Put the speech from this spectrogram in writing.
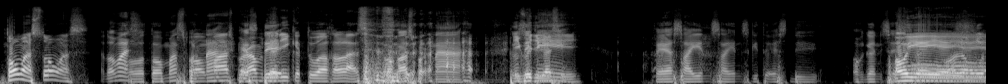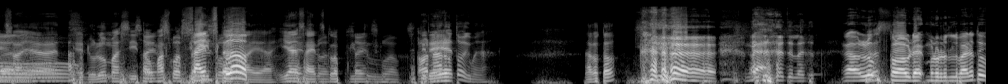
Thomas, Thomas. Atau Mas? Kalau Thomas pernah Thomas pernah SD. menjadi ketua kelas. Thomas pernah. Terus Ikut juga sih. Kayak sains-sains gitu SD. Organisasi. Oh, iya, iya, Oh, iya, iya. saya. Ya dulu masih Science Thomas club. masih Science club. ya. Iya, Science science club, club science gitu. Kalau Setidaknya Naruto gimana? Naruto? Enggak. lanjut lanjut. Enggak lu kalau menurut lu pada tuh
